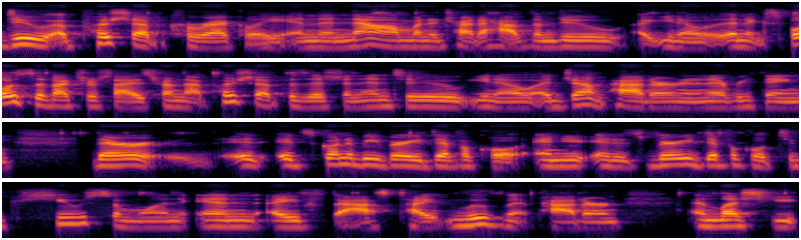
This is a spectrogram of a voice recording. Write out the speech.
do a push-up correctly and then now i'm going to try to have them do uh, you know an explosive exercise from that push-up position into you know a jump pattern and everything there it, it's going to be very difficult and you and it's very difficult to cue someone in a fast type movement pattern unless you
